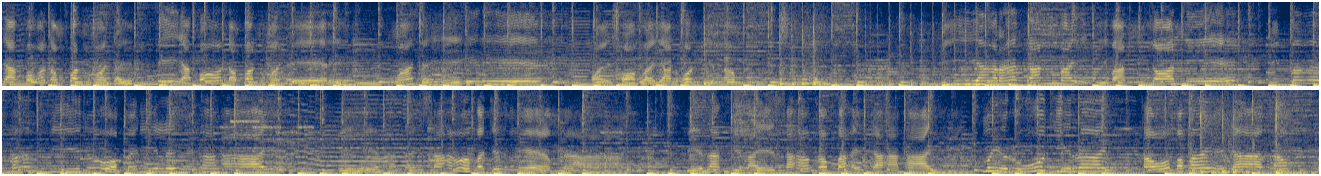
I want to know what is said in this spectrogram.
อยากบอกว่าตำปั้นหัวใจที่อยากขอตำปั้นหัวใจเด้หัวใจเด้ปล่อยศอกและยานคนกินน้ำยังรักกันไม่กี่วันตอนนี้ที่เปิดทั้งปีโยกไปดีเลยอายเหตุอันใดสาวก็จึง รักที่ไรสาวก็ไปจากอายไม่รู้กี่ไรเขาก็ไปจากเราโด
